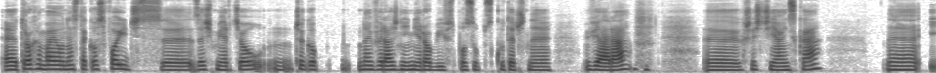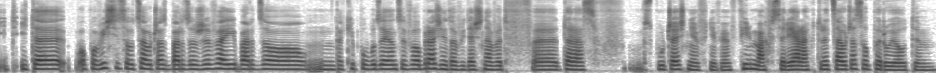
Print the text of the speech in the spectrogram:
e, trochę mają nas tak oswoić z, ze śmiercią, czego najwyraźniej nie robi w sposób skuteczny wiara e, chrześcijańska. I, I, te opowieści są cały czas bardzo żywe i bardzo takie pobudzające wyobraźnię. To widać nawet w, teraz w, współcześnie w, nie wiem, w filmach, w serialach, które cały czas operują tym,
